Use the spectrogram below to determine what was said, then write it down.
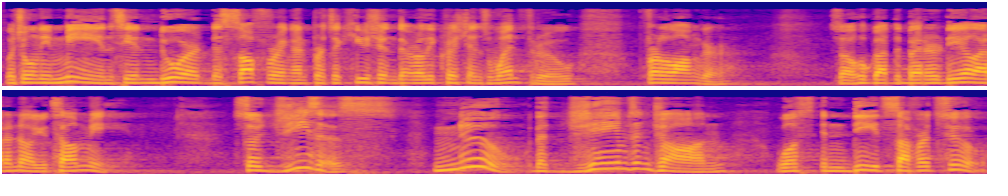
which only means he endured the suffering and persecution the early Christians went through for longer. So who got the better deal? I don't know. You tell me. So Jesus knew that James and John will indeed suffer too.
